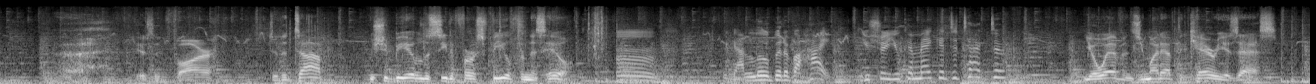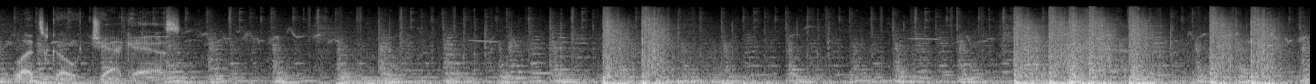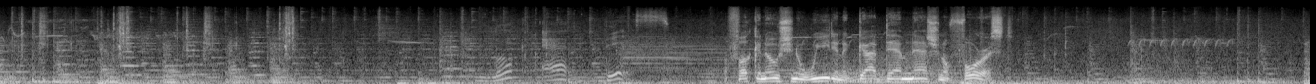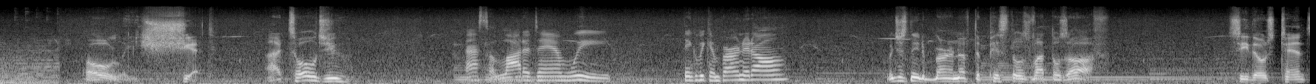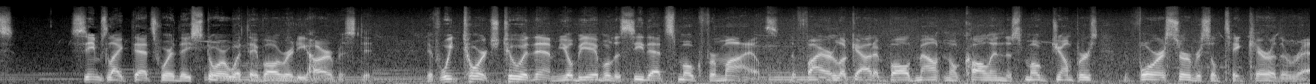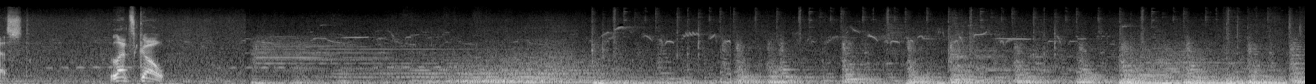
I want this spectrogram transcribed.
Is it far? To the top. We should be able to see the first field from this hill. Hmm. We got a little bit of a height. You sure you can make it, Detective? Yo, Evans, you might have to carry his ass. Let's go, jackass. This. A fucking ocean of weed in a goddamn national forest. Holy shit. I told you. That's a lot of damn weed. Think we can burn it all? We just need to burn enough to piss those vatos off. See those tents? Seems like that's where they store what they've already harvested. If we torch two of them, you'll be able to see that smoke for miles. The fire lookout at Bald Mountain will call in the smoke jumpers. The Forest Service will take care of the rest. Let's go!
